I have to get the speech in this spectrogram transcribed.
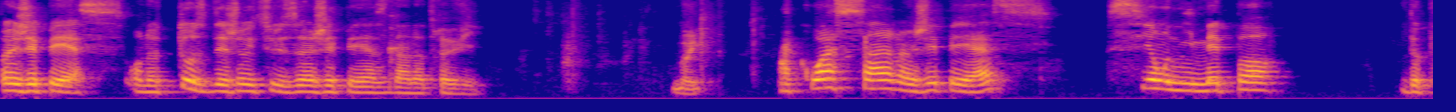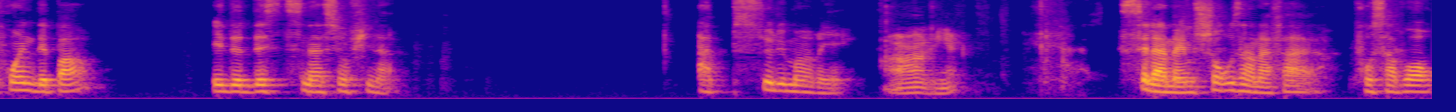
Un GPS. On a tous déjà utilisé un GPS dans notre vie. Oui. À quoi sert un GPS si on n'y met pas de point de départ et de destination finale? Absolument rien. Ah, rien. C'est la même chose en affaires. Il faut savoir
